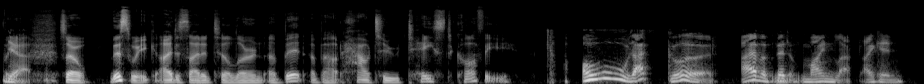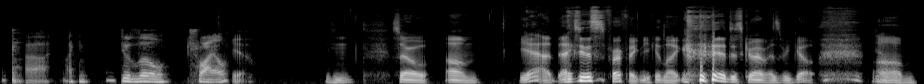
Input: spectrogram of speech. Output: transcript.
but Yeah. So this week, I decided to learn a bit about how to taste coffee. Oh, that's good. I have a bit Mm. of mine left. I can uh I can do a little trial. Yeah. Mhm. So, um, yeah, actually, this is perfect. You can like describe as we go. Um,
